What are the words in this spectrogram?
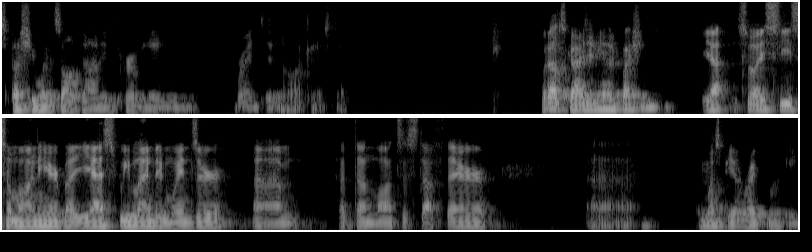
Especially when it's all done and permitted and rented and all that kind of stuff. What else, guys? Any other questions? Yeah, so I see some on here, but yes, we lend in Windsor. Um, I've done lots of stuff there. Uh, it must be a ripe market.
